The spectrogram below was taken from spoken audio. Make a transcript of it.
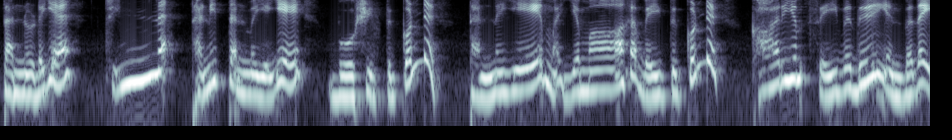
தன்னுடைய சின்ன தனித்தன்மையையே போஷித்து கொண்டு தன்னையே மையமாக வைத்துக்கொண்டு காரியம் செய்வது என்பதை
